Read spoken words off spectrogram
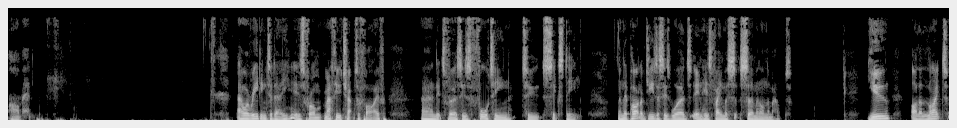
Amen. Our reading today is from Matthew chapter 5 and it's verses 14 to 16. And they're part of Jesus' words in his famous Sermon on the Mount. You are the light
